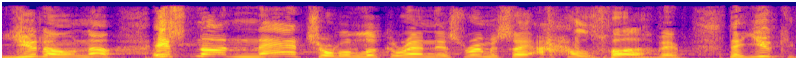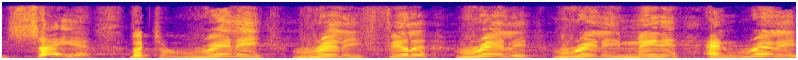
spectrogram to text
you don't know. It's not natural to look around this room and say, I love it. Now, you can say it, but to really, really feel it, really, really mean it, and really,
